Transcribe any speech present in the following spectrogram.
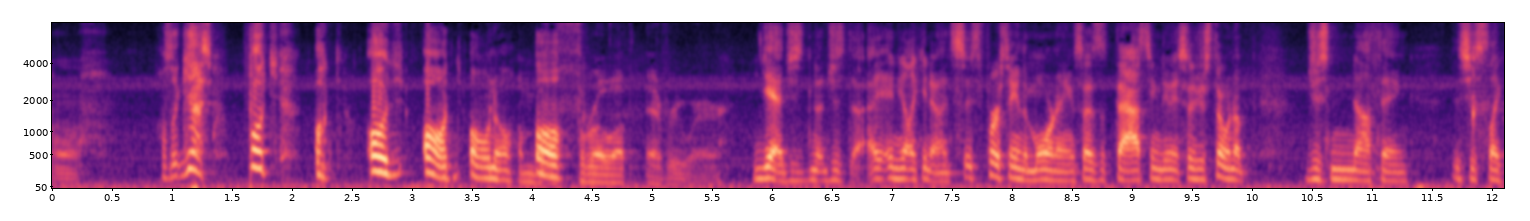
Ugh, I was like yes fuck oh oh oh oh no I'm gonna oh throw up everywhere. yeah just just uh, and you're like you know it's, it's first thing in the morning so it's was fasting doing it, so just throwing up just nothing. It's just like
